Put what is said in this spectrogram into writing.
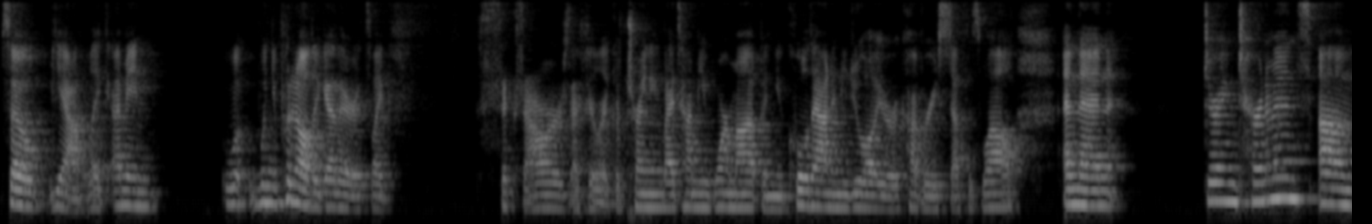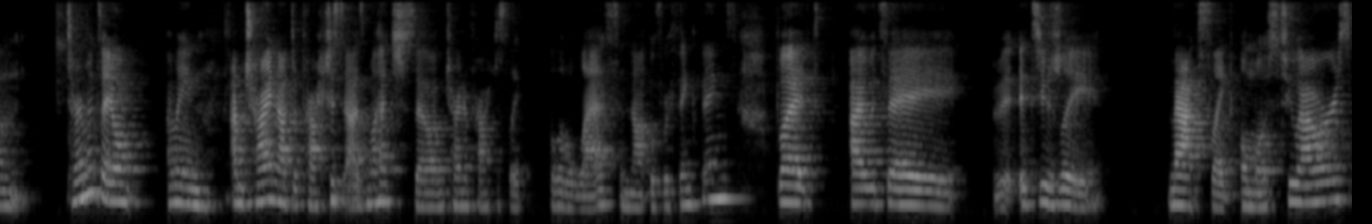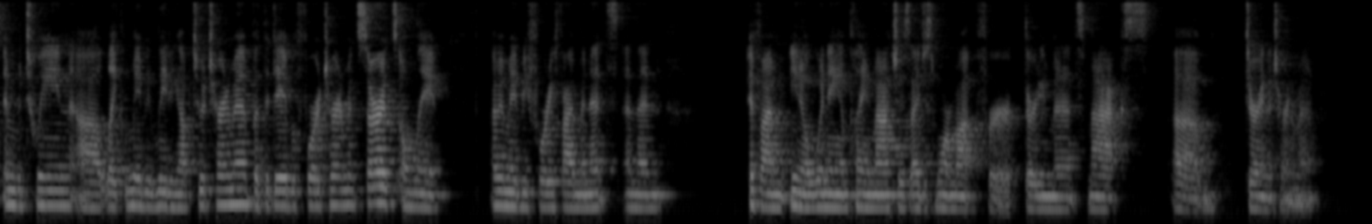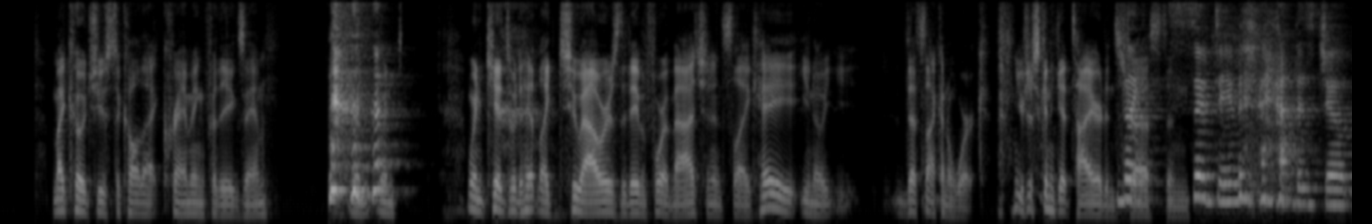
so yeah, like I mean, when you put it all together, it's like six hours, I feel like, of training by the time you warm up and you cool down and you do all your recovery stuff as well. And then during tournaments, um, tournaments, I don't, I mean, I'm trying not to practice as much. So I'm trying to practice like a little less and not overthink things. But I would say it's usually max like almost two hours in between, uh, like maybe leading up to a tournament. But the day before a tournament starts, only I mean, maybe 45 minutes. And then if I'm, you know, winning and playing matches, I just warm up for 30 minutes max um, during the tournament. My coach used to call that cramming for the exam. When, when, when, kids would hit like two hours the day before a match, and it's like, hey, you know, that's not going to work. You're just going to get tired and stressed. Like, and so, David, I had this joke.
